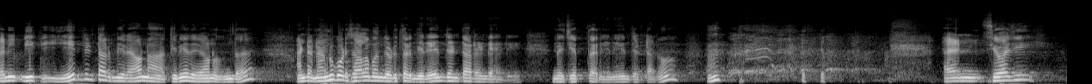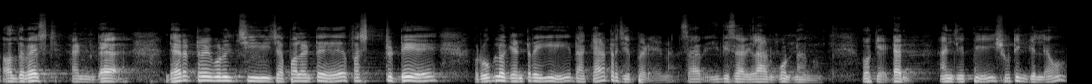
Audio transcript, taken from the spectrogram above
కానీ మీకు ఏం తింటారు? మీరు ఏమైనా తినేది ఏమైనా ఉందా? అంటే నన్ను కూడా చాలామంది అడుగుతారు మీరు ఏం తింటారండి? అని. నేను చెప్తాను నేను ఏం తింటాను? And Shivaji all the best. And డై డైరెక్టర్ గురించి చెప్పాలంటే ఫస్ట్ డే రూమ్లోకి ఎంటర్ అయ్యి నా క్యారెక్టర్ చెప్పాడు ఆయన. సార్ ఇది సార్ ఇలా అనుకుంటున్నాను. Okay done. అని చెప్పి షూటింగ్కి వెళ్ళాం.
